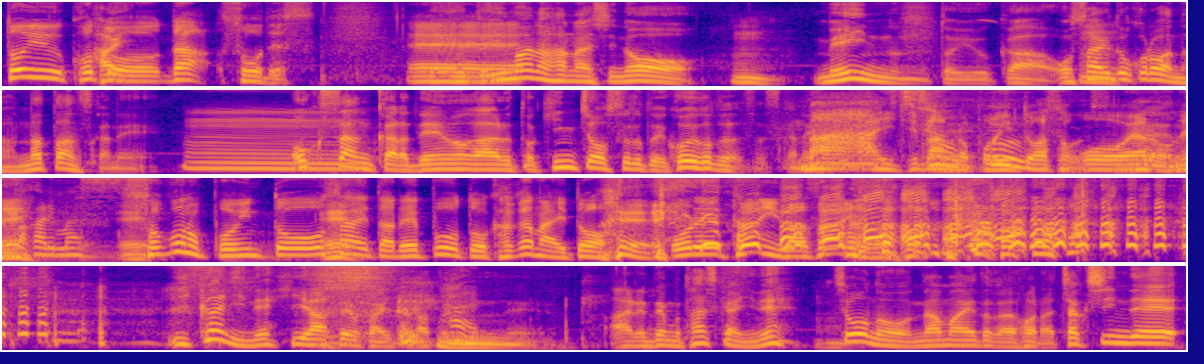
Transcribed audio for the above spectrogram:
ということだそうです、えーとえー今の話のんメインというか抑えどころは何だったんですかね、奥さんから電話があると緊張するというこういうことだったんですかね、まあ一番のポイントはそこやろうね。わかります。そこのポイントを押さえたレポートを書かないと、俺単位出さんよ。いかにね冷や汗をかいたかというね、あれでも確かにね蝶の名前とかほら着信で、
